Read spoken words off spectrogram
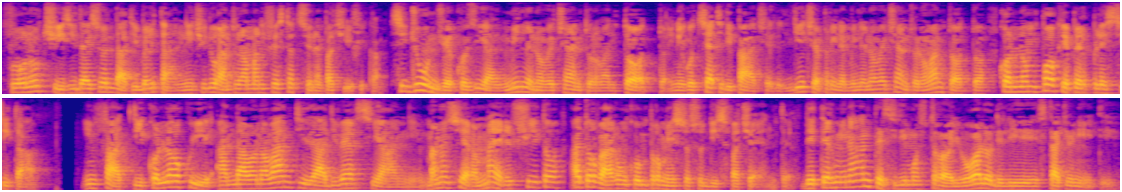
furono uccisi dai soldati britannici durante una manifestazione pacifica. Si giunge così al 1998, ai negoziati di pace del 10 aprile 1998, con non poche perplessità Infatti i colloqui andavano avanti da diversi anni, ma non si era mai riuscito a trovare un compromesso soddisfacente. Determinante si dimostrò il ruolo degli Stati Uniti,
